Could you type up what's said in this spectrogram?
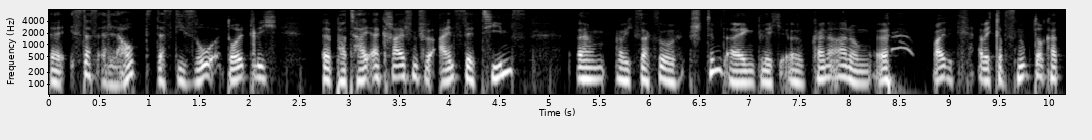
äh, ist das erlaubt, dass die so deutlich äh, Partei ergreifen für eins der Teams? Ähm, Habe ich gesagt, so, stimmt eigentlich, äh, keine Ahnung. Äh, weiß ich. Aber ich glaube, Snoop Dogg hat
